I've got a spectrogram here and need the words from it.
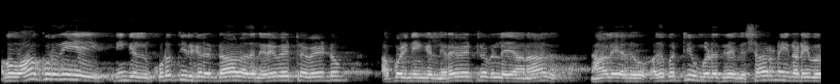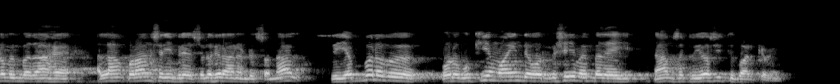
அப்போ வாக்குறுதியை நீங்கள் கொடுத்தீர்கள் என்றால் அதை நிறைவேற்ற வேண்டும். அப்படி நீங்கள் நிறைவேற்றவில்லையானால் நாளை அது அது பற்றி உங்களிடத்திலே விசாரணை நடைபெறும் என்பதாக அல்லாஹ் குரான் ஷரீஃபிலே சொல்கிறான் என்று சொன்னால் இது எவ்வளவு ஒரு முக்கியம் வாய்ந்த ஒரு விஷயம் என்பதை நாம் சற்று யோசித்து பார்க்க வேண்டும்.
